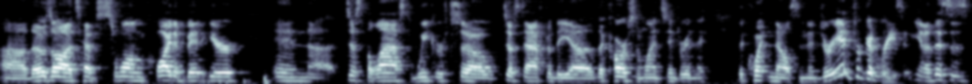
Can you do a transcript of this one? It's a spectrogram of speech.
uh, those odds have swung quite a bit here in uh, just the last week or so, just after the uh, the Carson Wentz injury and the the Quenton Nelson injury, and for good reason. You know, this is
